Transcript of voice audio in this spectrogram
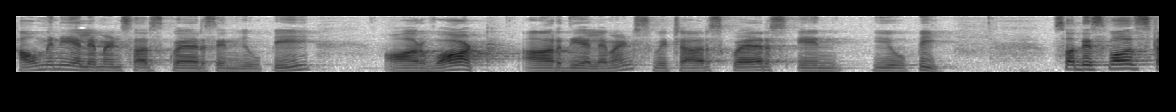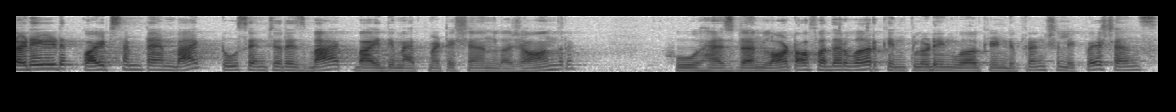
how many elements are squares in UP or what are the elements which are squares in UP. So, this was studied quite some time back 2 centuries back by the mathematician Legendre who has done lot of other work including work in differential equations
